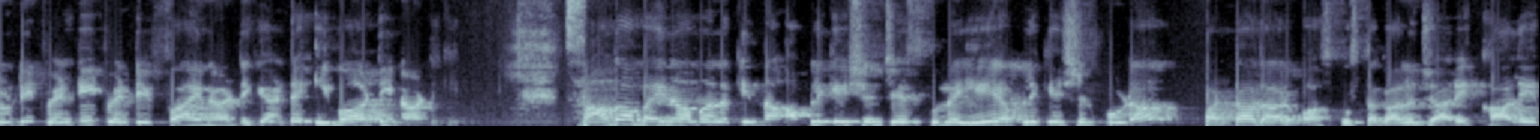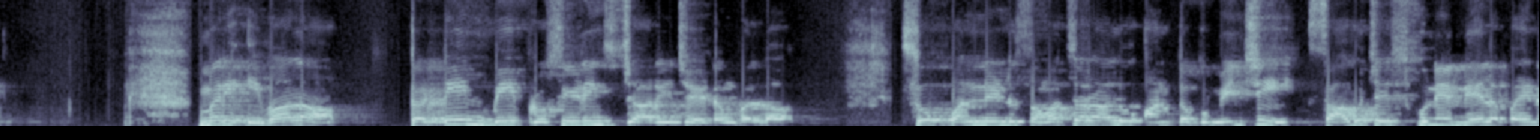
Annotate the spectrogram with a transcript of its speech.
నుండి ట్వంటీ ట్వంటీ ఫైవ్ నాటికి అంటే ఇవాటి నాటికి సాదా బైనామాల కింద అప్లికేషన్ చేసుకున్న ఏ అప్లికేషన్ కూడా పట్టాదారు పాస్ పుస్తకాలు జారీ కాలేదు. మరి ఇవాళ థర్టీన్ బి ప్రొసీడింగ్స్ జారీ చేయడం వల్ల సో పన్నెండు సంవత్సరాలు అంతకు మించి సాగు చేసుకునే నేలపైన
